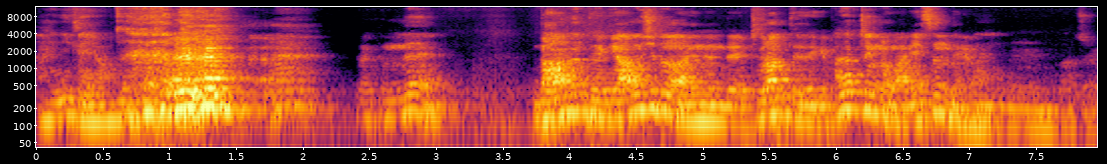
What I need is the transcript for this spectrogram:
아니네요. 근데 나는 되게 아무 시도도 안 했는데 둘한테 되게 파격적인 걸 많이 했었네요. 음 맞아요.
